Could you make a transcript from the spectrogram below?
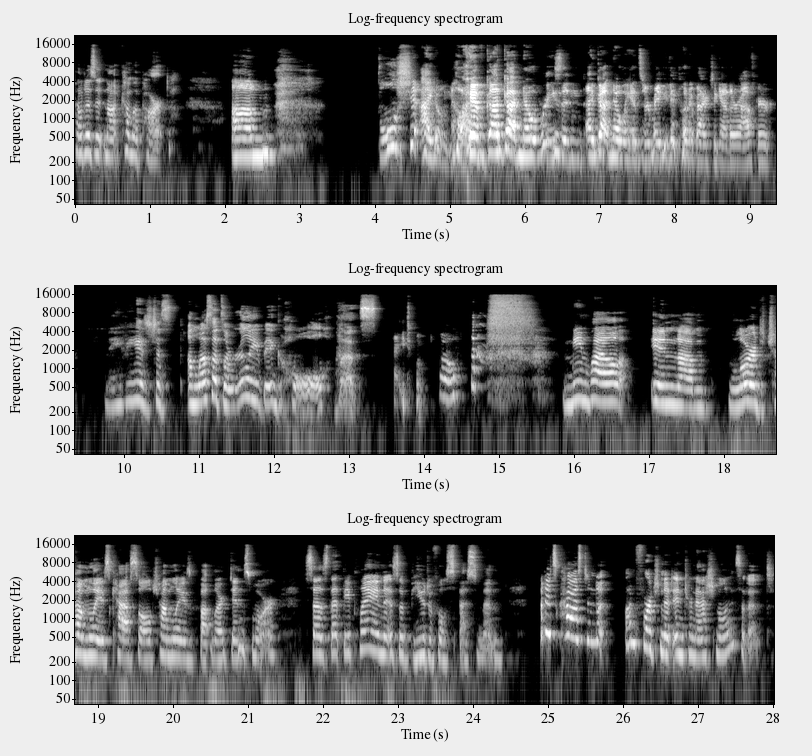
How does it not come apart? Um. Bullshit. I don't know. I have I've got no reason. I've got no answer. Maybe they put it back together after. Maybe it's just unless that's a really big hole. That's I don't know. meanwhile in um, Lord Chumley's castle. Chumley's butler Dinsmore says that the plane is a beautiful specimen, but it's caused an unfortunate international incident.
